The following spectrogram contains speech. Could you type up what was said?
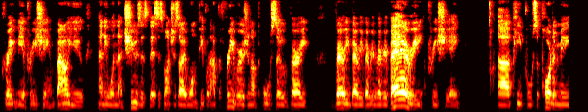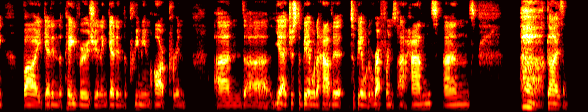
greatly appreciate and value anyone that chooses this. As much as I want people to have the free version, I'd also very, very, very, very, very, very appreciate uh, people supporting me by getting the paid version and getting the premium art print. And uh, yeah just to be able to have it to be able to reference at hand. And guys i'm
